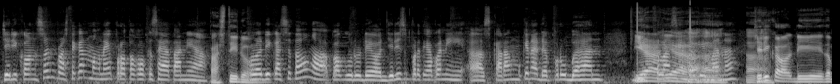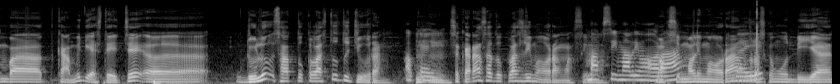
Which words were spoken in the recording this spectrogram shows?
jadi concern pasti kan mengenai protokol kesehatannya. Pasti dong. Boleh dikasih tahu nggak Pak Guru Dewan? Jadi seperti apa nih? eh, sekarang mungkin ada perubahan di Iya, kelasnya iya. bagaimana? Ah. Jadi kalau di tempat kami di STC eh, dulu satu kelas tuh tujuh orang. Oke, Mm-mm. Sekarang satu kelas lima orang maksimal. maksimal lima orang. Maksimal lima orang. Baik. Terus kemudian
